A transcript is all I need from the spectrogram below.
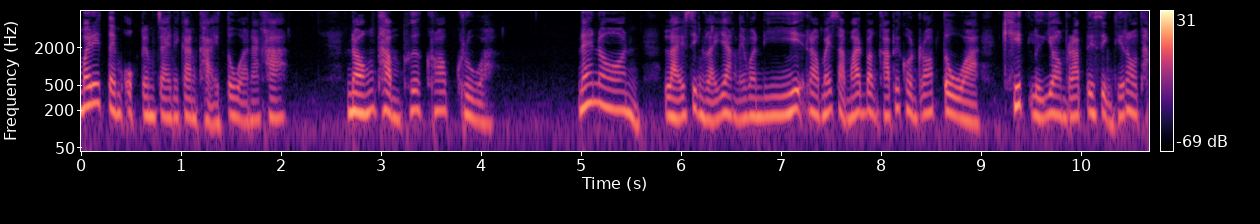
ไม่ได้เต็มอกเต็มใจในการขายตัวนะคะ น้องทำเพื่อครอบครัว แน่นอนหลายสิ่งหลายอย่างในวันนี้ เราไม่สามารถบังคับให้คนรอบตัว คิดหรือยอมรับในสิ่งที่เราท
